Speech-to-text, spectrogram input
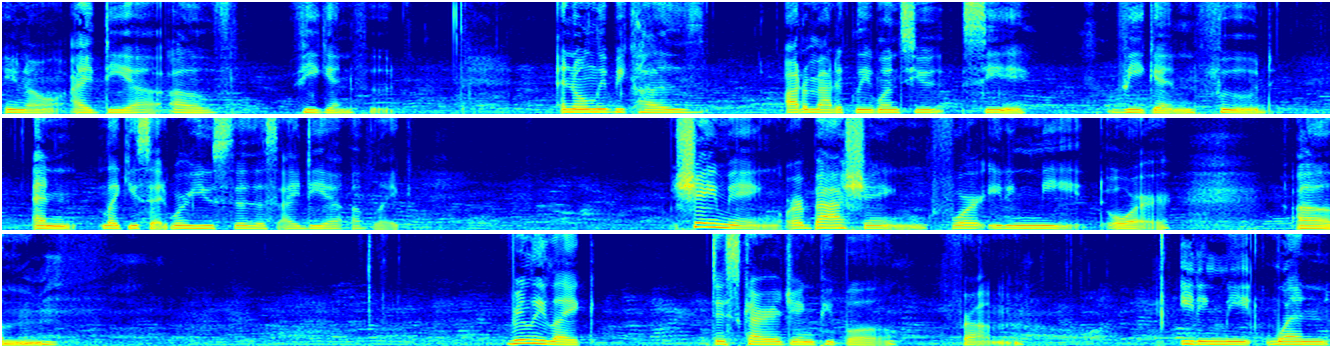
you know, idea of vegan food. And only because automatically once you see vegan food and like you said we're used to this idea of like shaming or bashing for eating meat or um, really like discouraging people from eating meat when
